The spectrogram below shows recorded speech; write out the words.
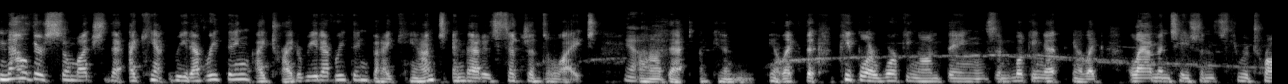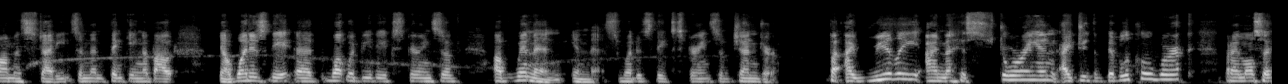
Now there's so much that I can't read everything. I try to read everything, but I can't. And that is such a delight. Yeah. Uh, that I can, you know, like that people are working on things and looking at, you know, like lamentations through trauma studies and then thinking about, you know, what is the, uh, what would be the experience of, of women in this? What is the experience of gender? But I really, I'm a historian. I do the biblical work, but I'm also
